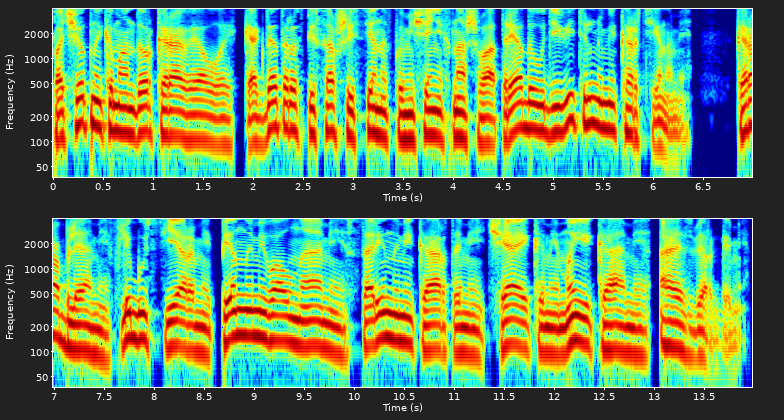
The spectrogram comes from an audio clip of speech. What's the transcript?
почетный командор каравеллы, когда-то расписавший стены в помещениях нашего отряда удивительными картинами. Кораблями, флебустьерами, пенными волнами, старинными картами, чайками, маяками, айсбергами.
